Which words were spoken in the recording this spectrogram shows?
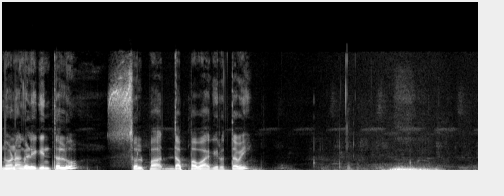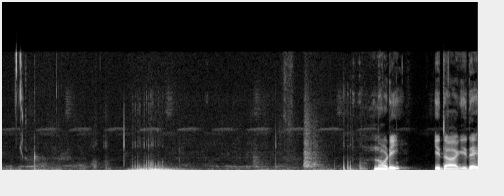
ನೊಣಗಳಿಗಿಂತಲೂ ಸ್ವಲ್ಪ ದಪ್ಪವಾಗಿರುತ್ತವೆ. ನೋಡಿ, ಇದಾಗಿದೆ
